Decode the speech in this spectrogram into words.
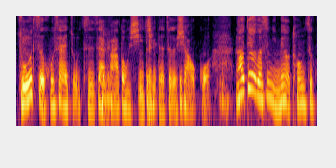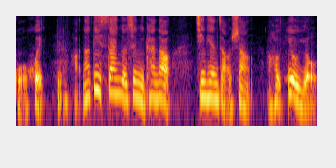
阻止胡塞组织在发动袭击的这个效果。然后，第二个是你没有通知国会。好，那第三个是你看到今天早上，然后又有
